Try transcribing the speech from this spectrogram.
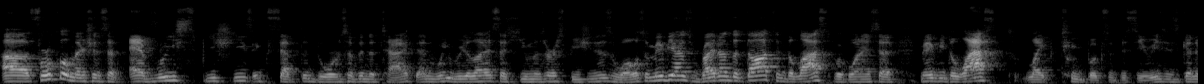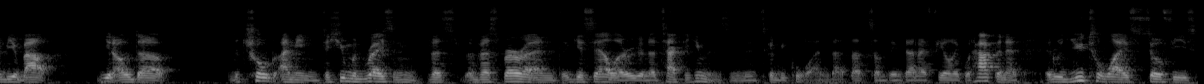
Uh, Forkle mentions that every species except the dwarves have been attacked, and we realize that humans are a species as well. So maybe I was right on the dot in the last book when I said maybe the last like two books of the series is going to be about, you know, the the children. I mean, the human race and Ves- Vespera and Gisela are going to attack the humans, and it's going to be cool. And that that's something that I feel like would happen, and it would utilize Sophie's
